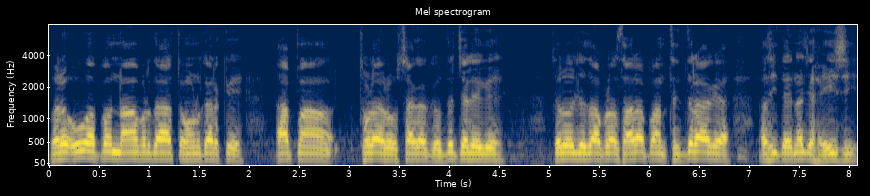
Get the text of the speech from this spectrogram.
ਪਰ ਉਹ ਆਪਾਂ ਨਾ ਬਰਦਾਸ਼ਤ ਹੋਣ ਕਰਕੇ ਆਪਾਂ ਥੋੜਾ ਰੋਸਾ ਕਰਕੇ ਉੱਧਰ ਚਲੇ ਗਏ। ਚਲੋ ਜਦੋਂ ਆਪਣਾ ਸਾਰਾ ਪੰਥ ਇੱਧਰ ਆ ਗਿਆ, ਅਸੀਂ ਤਾਂ ਇਹਨਾਂ 'ਚ ਹੈ ਹੀ ਸੀ।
